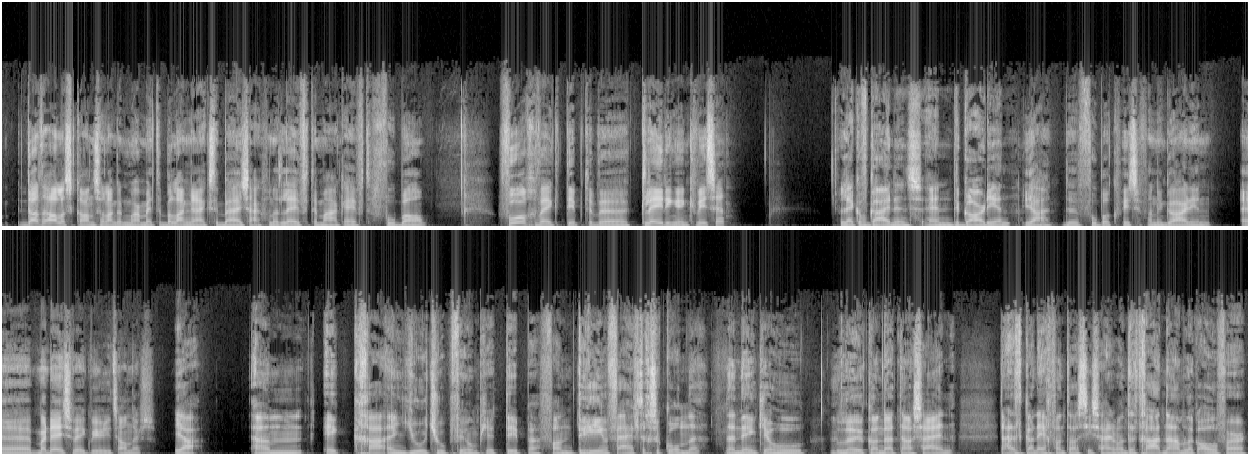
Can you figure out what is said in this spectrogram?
dat alles kan, zolang het maar met de belangrijkste bijzaak van het leven te maken heeft, voetbal. Vorige week tipten we kleding en quizzen. Lack of Guidance en The Guardian. Ja, de voetbalquizzen van The Guardian. Uh, maar deze week weer iets anders. Ja, um, ik ga een YouTube-filmpje tippen van 53 seconden. Dan denk je, hoe leuk kan dat nou zijn? Nou, dat kan echt fantastisch zijn. Want het gaat namelijk over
